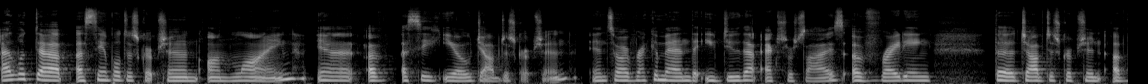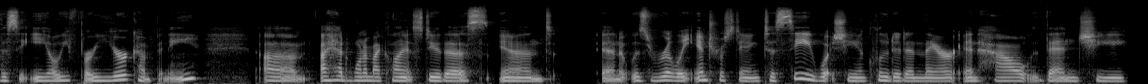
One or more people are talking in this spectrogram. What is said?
I looked up a sample description online uh, of a CEO job description. And so I recommend that you do that exercise of writing the job description of the CEO for your company. Um, I had one of my clients do this, and and it was really interesting to see what she included in there and how then she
